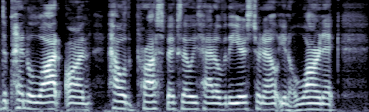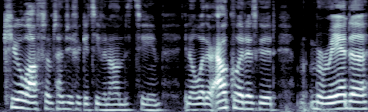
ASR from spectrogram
depend a lot on how the prospects that we've had over the years turn out. You know, Larnach, Kirilloff. Sometimes he forgets even on the team. You know whether Alcala is good, Miranda.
